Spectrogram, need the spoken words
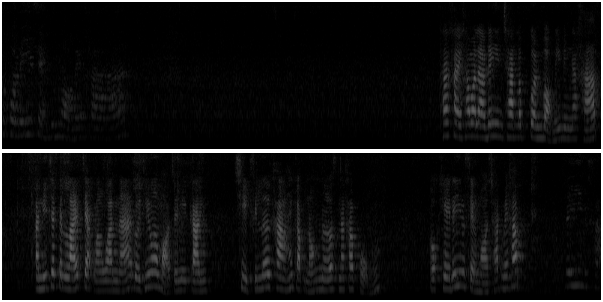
สุคนได้ยินเสียงคุณหมอไหมคะถ้าใครเข้ามาแล้วได้ยินชัดรบกวนบอกนิดนึงนะครับ อันนี้จะเป็นไลฟ์แจกรางวัลนะ โดยที่ว่าหมอจะมีการฉีดฟิลเลอร์คางให้กับน้องเนิร์สนะครับผม โอเค ได้ยินเสียงหมอชัดไหมครับ ได้ยินค่ะ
